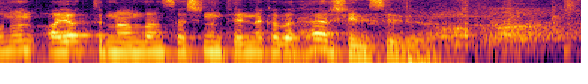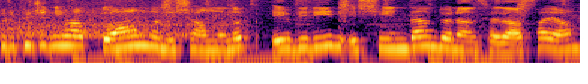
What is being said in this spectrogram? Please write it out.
onun ayak tırnağından saçının teline kadar her şeyini seviyorum. Türkücü Nihat Doğan'la nişanlanıp evliliğin eşiğinden dönen Seda Sayan,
